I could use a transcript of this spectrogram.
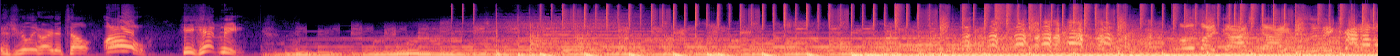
It's really hard to tell. Oh, he hit me. oh my gosh, guys, this is incredible!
